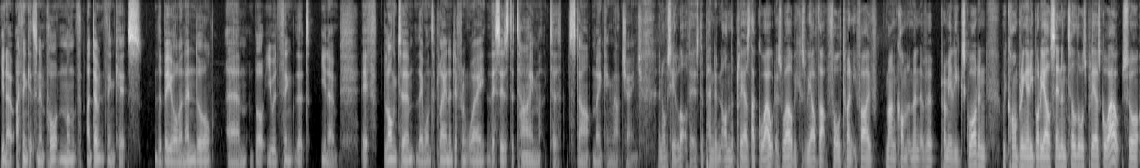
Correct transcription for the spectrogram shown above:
you know, I think it's an important month. I don't think it's the be all and end all, um, but you would think that, you know, if long term they want to play in a different way, this is the time to start making that change. And obviously, a lot of it is dependent on the players that go out as well, because we have that full 25 man complement of a Premier League squad, and we can't bring anybody else in until those players go out. So,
